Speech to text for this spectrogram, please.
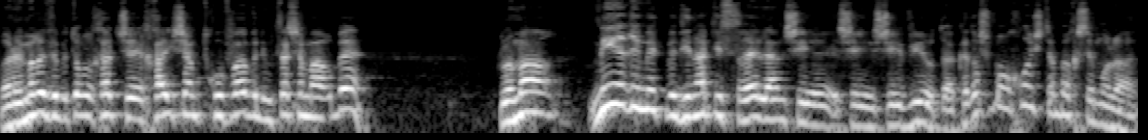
ואני אומר את זה בתור אחד שחי שם תקופה ונמצא שם הרבה. כלומר, מי הרים את מדינת ישראל לאן שהביא אותה? הקדוש ברוך הוא השתבח שמולד.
